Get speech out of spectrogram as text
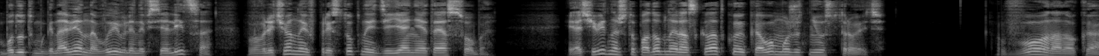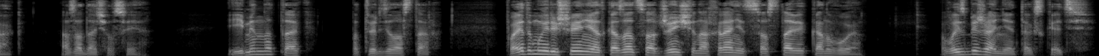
будут мгновенно выявлены все лица, вовлеченные в преступные деяния этой особы. И очевидно, что подобный расклад кое-кого может не устроить. «Вон оно как!» — озадачился я. «Именно так», — подтвердил Астарх. «Поэтому и решение отказаться от женщин-охранниц в составе конвоя. В избежание, так сказать».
